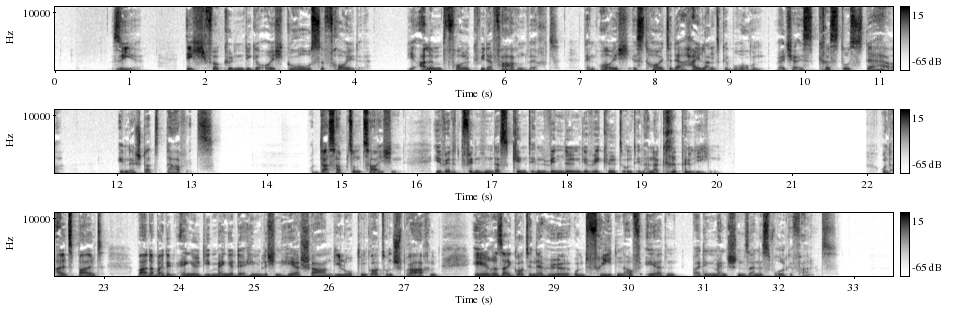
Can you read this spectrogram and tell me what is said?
Siehe, ich verkündige euch große Freude, die allem Volk widerfahren wird, denn euch ist heute der Heiland geboren, welcher ist Christus der Herr, in der Stadt Davids. Und das habt zum Zeichen. Ihr werdet finden, das Kind in Windeln gewickelt und in einer Krippe liegen. Und alsbald war da bei dem Engel die Menge der himmlischen Heerscharen, die lobten Gott und sprachen, Ehre sei Gott in der Höhe und Frieden auf Erden bei den Menschen seines Wohlgefallens.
